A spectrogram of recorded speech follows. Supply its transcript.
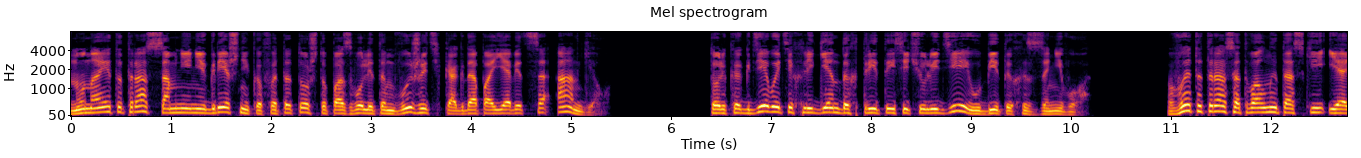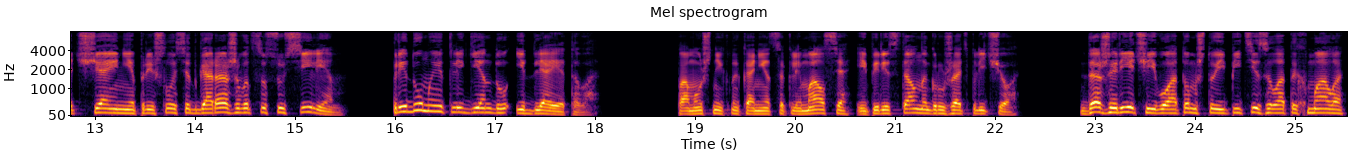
Но на этот раз сомнение грешников – это то, что позволит им выжить, когда появится ангел. Только где в этих легендах три тысячи людей, убитых из-за него? В этот раз от волны тоски и отчаяния пришлось отгораживаться с усилием. Придумает легенду и для этого. Помощник наконец оклемался и перестал нагружать плечо. Даже речи его о том, что и пяти золотых мало,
